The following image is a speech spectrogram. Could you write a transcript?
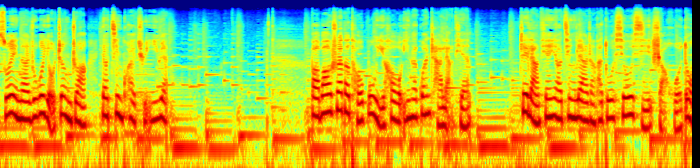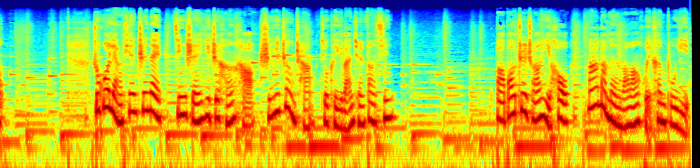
所以呢，如果有症状，要尽快去医院。宝宝摔到头部以后，应该观察两天，这两天要尽量让他多休息，少活动。如果两天之内精神一直很好，食欲正常，就可以完全放心。宝宝坠床以后，妈妈们往往悔恨不已，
